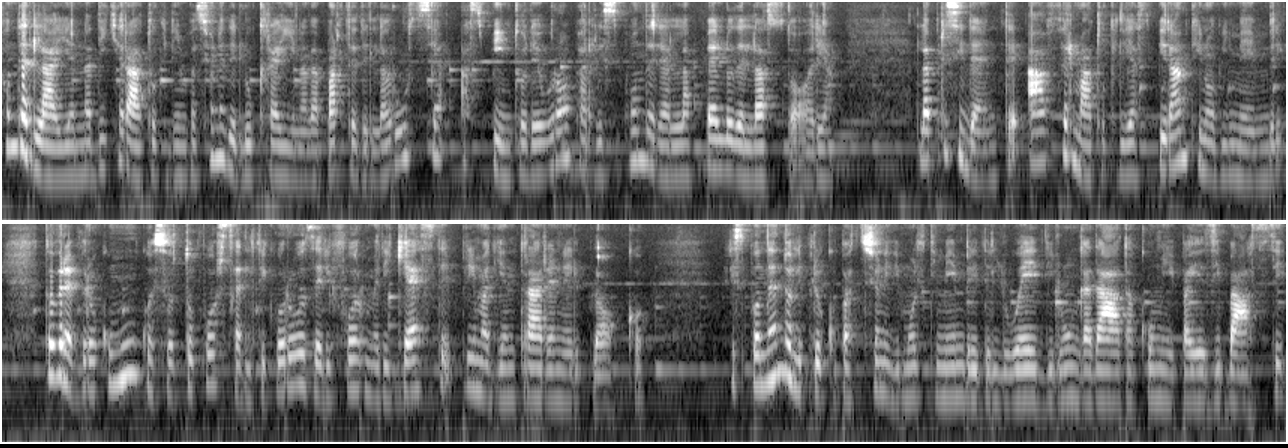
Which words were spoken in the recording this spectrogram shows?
Von der Leyen ha dichiarato che l'invasione dell'Ucraina da parte della Russia ha spinto l'Europa a rispondere all'appello della storia. La Presidente ha affermato che gli aspiranti nuovi membri dovrebbero comunque sottoporsi alle rigorose riforme richieste prima di entrare nel blocco Rispondendo alle preoccupazioni di molti membri dell'UE di lunga data come i Paesi Bassi,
